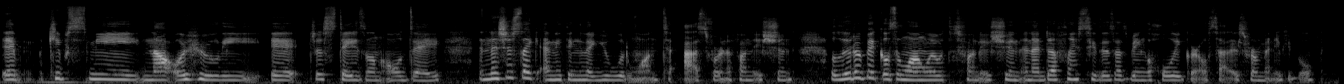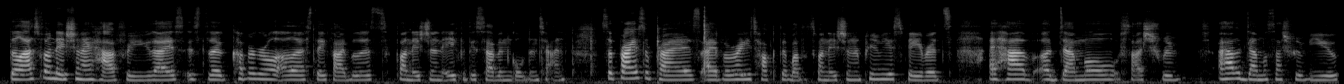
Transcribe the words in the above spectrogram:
it keeps me not oily it just stays on all day and it's just like anything that you would want to ask for in a foundation a little bit goes a long way with this foundation and i definitely see this as being a holy grail status for many people the last foundation I have for you guys is the CoverGirl LS Fabulous Foundation in A57 Golden Tan. Surprise, surprise, I've already talked about this foundation in previous favorites. I have a demo slash I have a demo slash review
